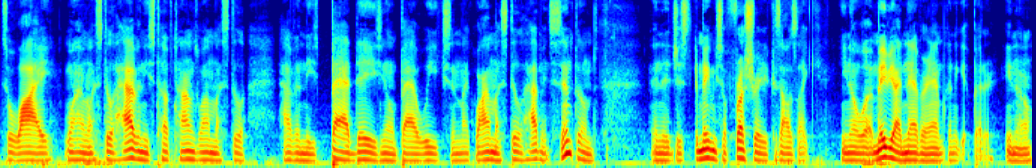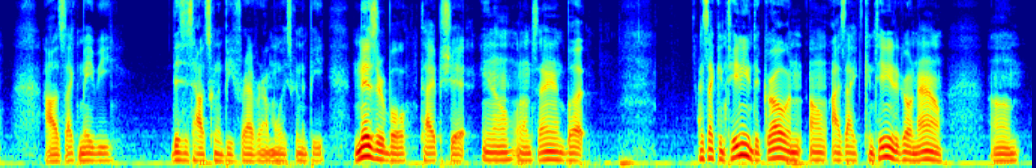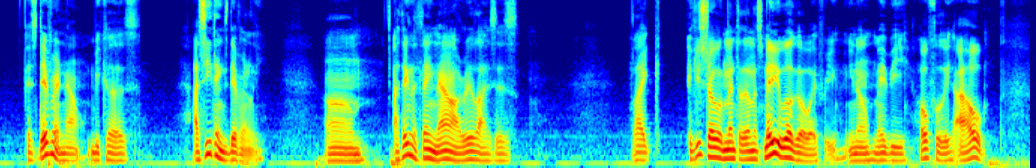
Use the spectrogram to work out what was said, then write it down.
So why why am I still having these tough times? Why am I still having these bad days? You know, bad weeks, and like, why am I still having symptoms? and it just it made me so frustrated because I was like, you know what, maybe I never am gonna get better. You know, I was like, maybe this is how it's gonna be forever. I'm always gonna be miserable type shit. You know what I'm saying? But as I continued to grow and um, as I continue to grow now, um, it's different now because I see things differently. Um, I think the thing now I realize is like if you struggle with mental illness, maybe it will go away for you. You know, maybe, hopefully, I hope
